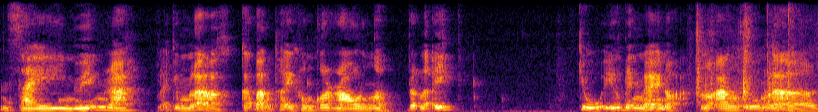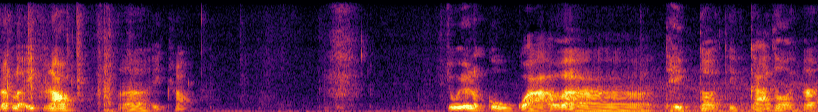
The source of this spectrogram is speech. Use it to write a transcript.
hắn xay nhuyễn ra nói chung là các bạn thấy không có rau đúng không? Rất là ít. Chủ yếu bên này nó nó ăn uống là rất là ít rau. À, ít rau. Chủ yếu là củ quả và thịt thôi thịt cá thôi ha.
